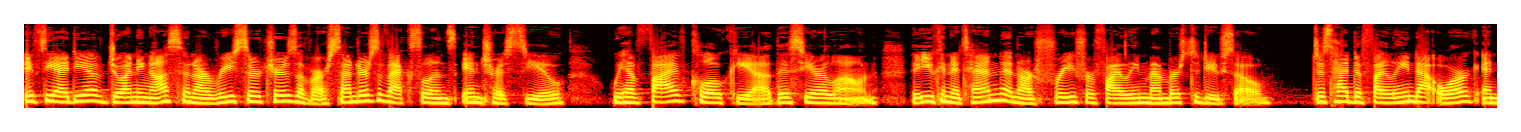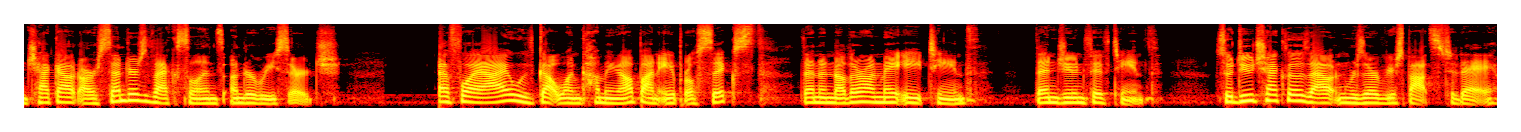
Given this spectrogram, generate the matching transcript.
If the idea of joining us and our researchers of our centers of excellence interests you, we have five colloquia this year alone that you can attend and are free for Filene members to do so. Just head to filene.org and check out our centers of excellence under research. FYI, we've got one coming up on April 6th, then another on May 18th, then June 15th. So do check those out and reserve your spots today.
